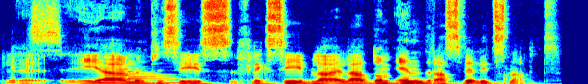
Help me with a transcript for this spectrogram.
flexibla. Ja men precis, flexibla eller att de ändras väldigt snabbt.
